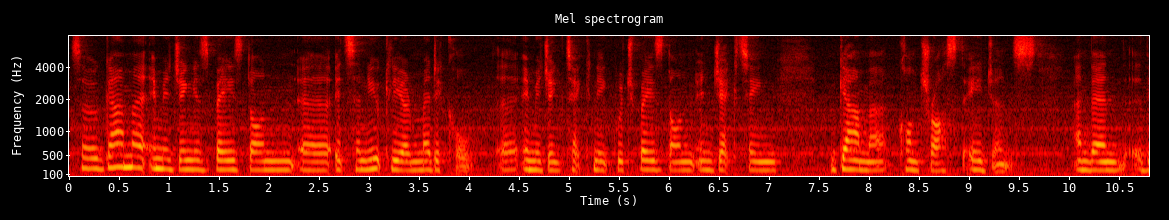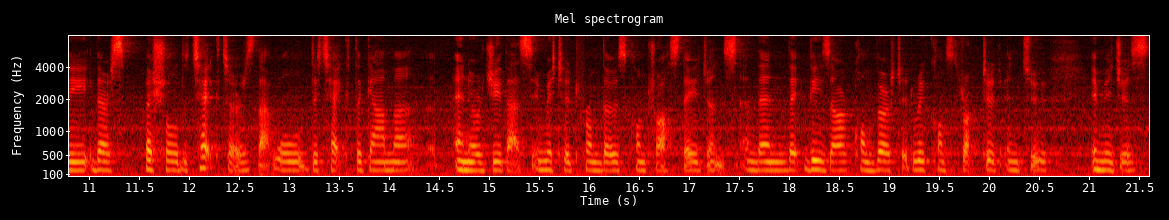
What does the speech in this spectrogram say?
So gamma imaging is based on, uh, it's a nuclear medical uh, imaging technique which based on injecting gamma contrast agents and then the, there are special detectors that will detect the gamma energy that's emitted from those contrast agents and then th these are converted, reconstructed into images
